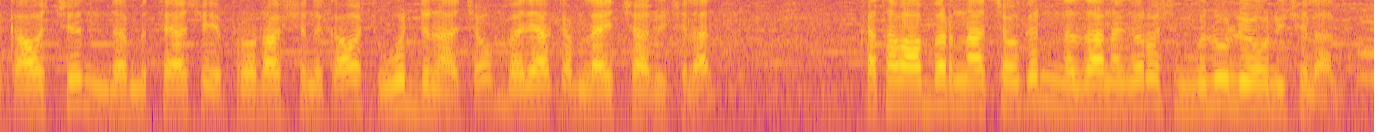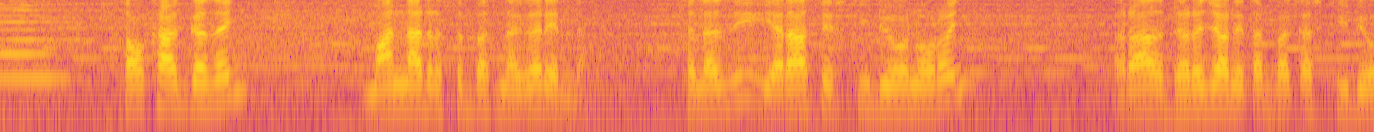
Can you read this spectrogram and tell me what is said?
እቃዎችን እንደምታያቸው የፕሮዳክሽን እቃዎች ውድ ናቸው። በእኔ አቅም ላይቻሉ ይችላል። ከተባበርናቸው ግን እነዛ ነገሮች ሙሉ ሊሆኑ ይችላሉ። ሰው ካገዘኝ ማናደርስበት ነገር የለም። ስለዚህ የራሴ ስቱዲዮ ኖሮኝ ደረጃውን የጠበቀ ስቱዲዮ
